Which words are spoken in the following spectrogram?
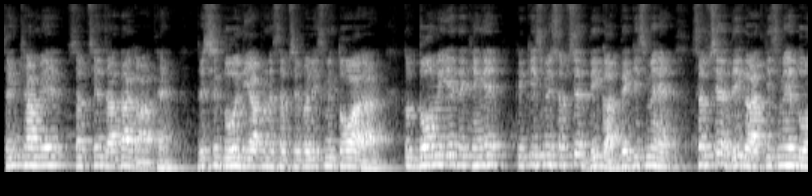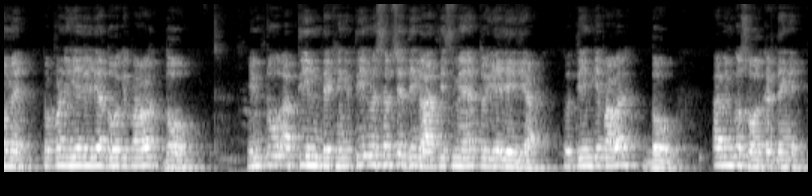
संख्या में सबसे ज़्यादा घात है, जैसे दो लिया अपने सबसे पहले, इसमें दो आ रहा है। तो दो में ये देखेंगे कि किसमें सबसे अधिक घात है किसमें है? सबसे अधिक घात किसमें है? दो में। तो अपन ये ले लिया दो की पावर दो। इंटू अब तीन देखेंगे। तीन में सबसे अधिक घात किसमें है? तो ये ले लिया। तो तीन की पावर दो। अब इनको सोल्व कर देंगे।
